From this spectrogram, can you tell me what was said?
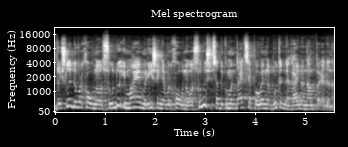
дійшли до Верховного суду і маємо рішення Верховного суду, що ця документація повинна бути негайно нам передана.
